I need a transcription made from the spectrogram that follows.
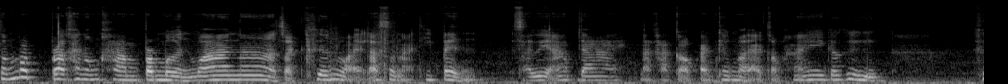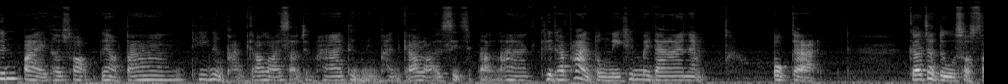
สำหรับราคาทองคำประเมินว่าน่าจะเคลื่อนไหวลักษณะที่เป็นไซเวอัพได้นะคะก็การเคลื่อนไหวอาจจะให้ก็คือขึ้นไปทดสอบแนวต้านที่ 1,935 ถึง 1,940ดอลลาร์ คือถ้าผ่านตรงนี้ขึ้นไม่ได้นี่ยโอกาสก็จะดูสดใส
